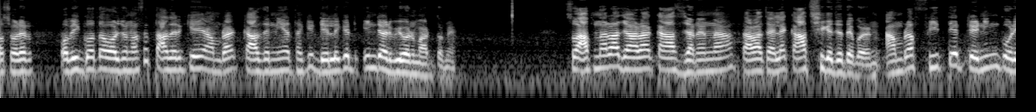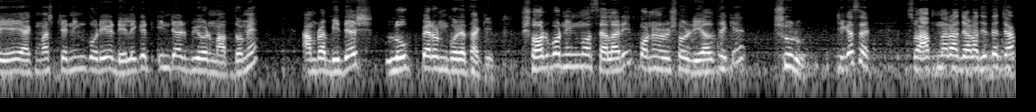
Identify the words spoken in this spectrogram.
বছরের অভিজ্ঞতা অর্জন আছে, তাদেরকে আমরা কাজে নিয়ে থাকি ডেলিগেট ইন্টারভিউয়ের মাধ্যমে। সো আপনারা যারা কাজ জানেন না, তারা চাইলে কাজ শিখে যেতে পারেন। আমরা ফ্রিতে ট্রেনিং করিয়ে, এক মাস ট্রেনিং করিয়ে ডেলিগেট ইন্টারভিউয়ের মাধ্যমে আমরা বিদেশ লোক প্রেরণ করে থাকি। সর্বনিম্ন স্যালারি পনেরোশো রিয়াল থেকে শুরু, ঠিক আছে? সো আপনারা যারা যেতে চান,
